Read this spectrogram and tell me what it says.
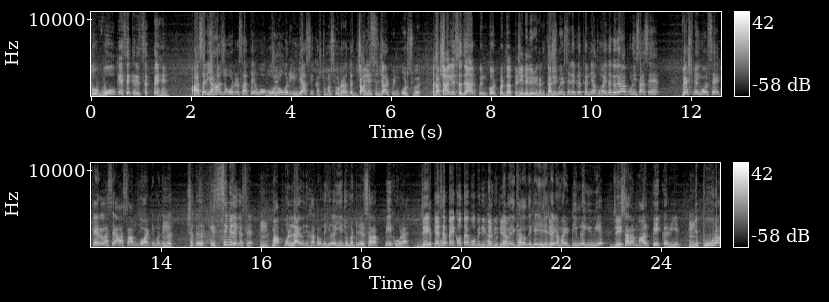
तो वो कैसे खरीद सकते हैं? आ, सर यहाँ जो ऑर्डर्स आते हैं वो ऑल ओवर इंडिया से कस्टमर्स के ऑर्डर आते हैं। चालीस हज़ार पिन कोड्स पर। अच्छा चालीस हज़ार पिन कोड पर जाते जी हैं डिलीवरी करते हैं। कश्मीर से लेकर कन्याकुमारी तक अगर आप उड़ीसा से हैं वेस्ट बंगाल से हैं केरला से आसाम गुवाहाटी मध्य प्रदेश छत्तीसगढ़ किसी भी जगह से। मैं आपको लाइव दिखाता हूँ देखिएगा ये जो मटेरियल सारा पेक हो रहा है। जी ये कैसे पैक होता है वो भी दिखा दीजिए मैं दिखाता हूँ देखिए ये जितना भी हमारी टीम लगी हुई है ये सारा माल पैक कर रही है। ये पूरा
